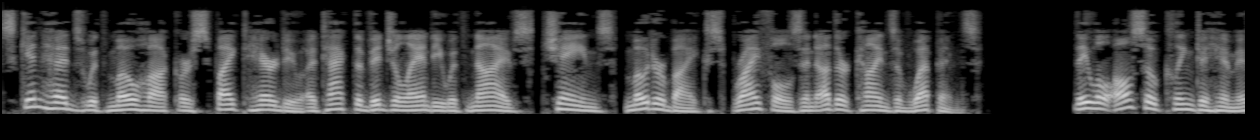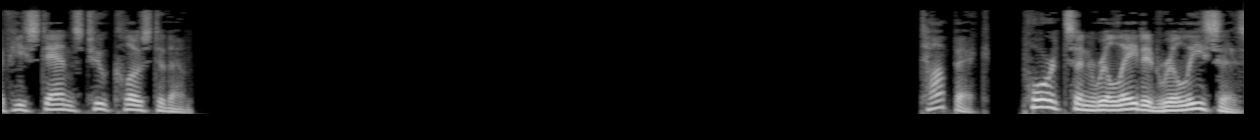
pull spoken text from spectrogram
Skinheads with mohawk or spiked hairdo attack the vigilante with knives, chains, motorbikes, rifles and other kinds of weapons. They will also cling to him if he stands too close to them. Ports and related releases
